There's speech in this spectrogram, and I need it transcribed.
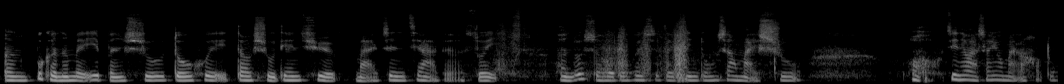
嗯，不可能每一本书都会到书店去买正价的，所以很多时候都会是在京东上买书。哦，今天晚上又买了好多。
